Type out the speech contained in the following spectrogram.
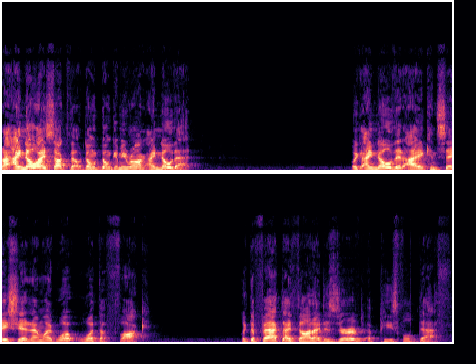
But I, I know I suck though. Don't don't get me wrong. I know that. Like I know that I can say shit and I'm like, what what the fuck? Like the fact I thought I deserved a peaceful death.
